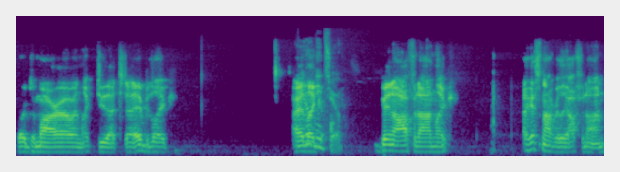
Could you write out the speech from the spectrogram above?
go tomorrow and like do that today. But like, I You had like been off and on, like, I guess not really off and on.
